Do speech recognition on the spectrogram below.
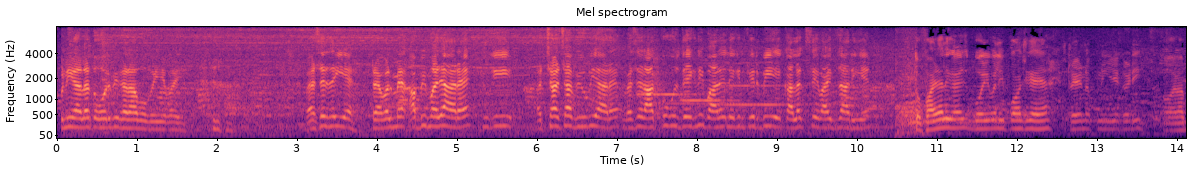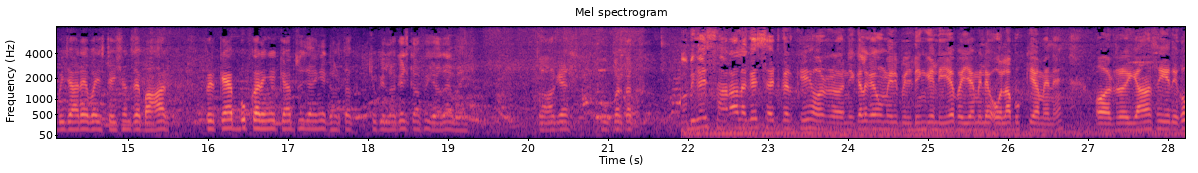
अपनी हालत और भी ख़राब हो गई है भाई। वैसे सही है ट्रैवल में अभी मज़ा आ रहा है, क्योंकि अच्छा अच्छा व्यू भी आ रहा है। वैसे रात को कुछ देख नहीं पा रहे, लेकिन फिर भी एक अलग से वाइब्स आ रही है। तो फाइनली गाइज़ बोरीवली पहुँच गए हैं। ट्रेन अपनी ये खड़ी। और अभी जा रहे हैं भाई स्टेशन से बाहर। फिर कैब बुक करेंगे कैब से जाएँगे घर तक, क्योंकि लगेज काफ़ी ज़्यादा है भाई। तो आ गया ऊपर तक तो अभी गई सारा लगेज सेट करके और निकल गए हूँ मेरी बिल्डिंग के लिए। भैया मिले ओला बुक किया मैंने। और यहाँ से ये देखो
